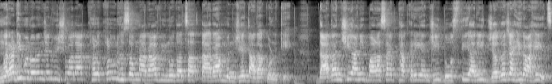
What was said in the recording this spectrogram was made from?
मराठी मनोरंजन विश्वाला खळखळून हसवणारा विनोदाचा तारा म्हणजे दादा कोंडके. दादांची आणि बाळासाहेब ठाकरे यांची दोस्ती यारी जगजाहीर आहेच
